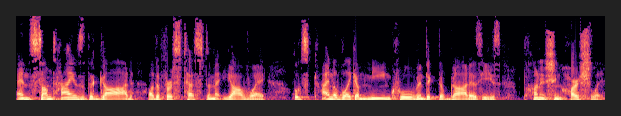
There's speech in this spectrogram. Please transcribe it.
And sometimes the God of the First Testament, Yahweh, looks kind of like a mean, cruel, vindictive God as he's punishing harshly.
